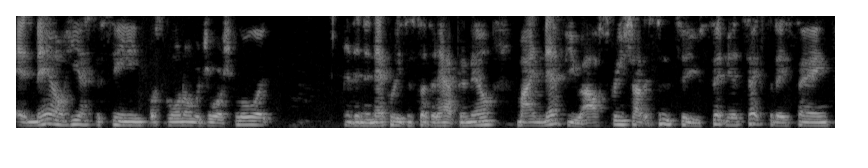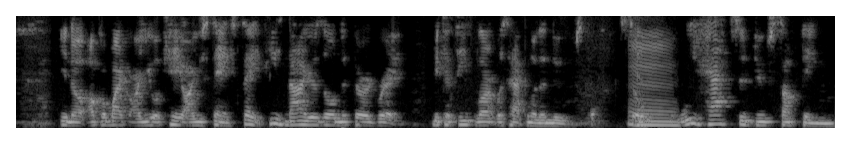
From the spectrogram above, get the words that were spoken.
And now he has to see what's going on with George Floyd and then inequities and stuff that are happening now. My nephew, I'll screenshot it, send it to you, sent me a text today saying, you know, Uncle Mike, are you okay? Are you staying safe? He's nine years old in the third grade. because he's learned what's happening in the news. So mm. we have to do something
